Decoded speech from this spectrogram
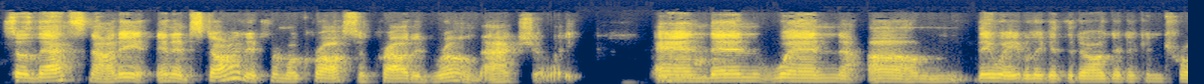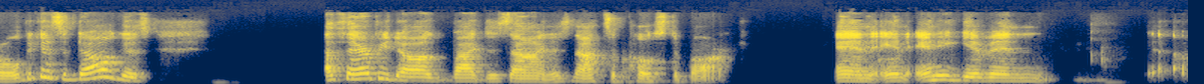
So that's not it. And it started from across a crowded room, actually. Mm-hmm. And then when um, they were able to get the dog under control, because the dog is a therapy dog by design is not supposed to bark. And in any given uh,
